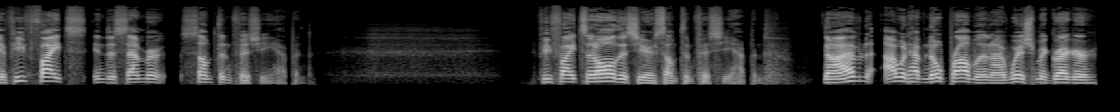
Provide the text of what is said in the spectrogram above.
If he fights in December, something fishy happened. If he fights at all this year, something fishy happened. Now I have I would have no problem, and I wish McGregor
